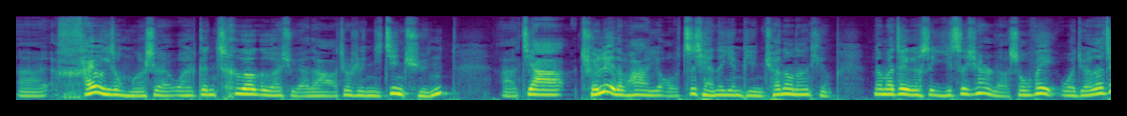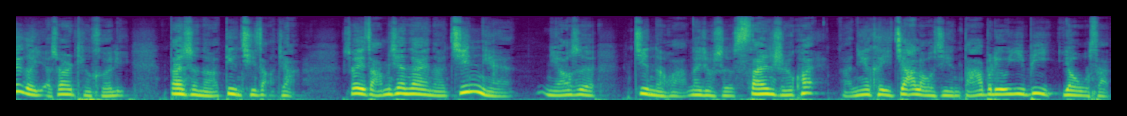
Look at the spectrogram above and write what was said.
呃，还有一种模式，我跟车哥学的啊，就是你进群。啊，加群里的话有之前的音频全都能听，那么这个是一次性的收费，我觉得这个也算是挺合理。但是呢，定期涨价，所以咱们现在呢，今年你要是进的话，那就是三十块啊，你也可以加老金 W E B 幺五三。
